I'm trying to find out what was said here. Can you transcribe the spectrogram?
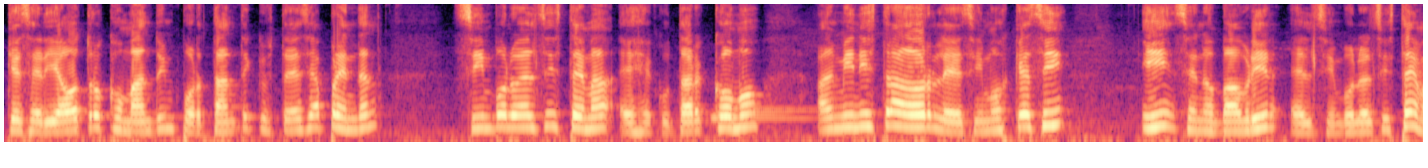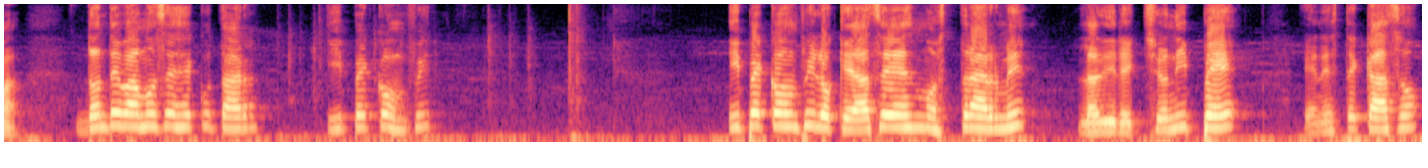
que sería otro comando importante que ustedes se aprendan símbolo del sistema ejecutar como administrador le decimos que sí y se nos va a abrir el símbolo del sistema donde vamos a ejecutar ipconfig ipconfig lo que hace es mostrarme la dirección IP en este caso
